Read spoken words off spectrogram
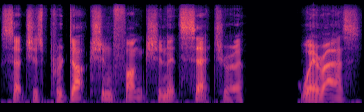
such as production function etc whereas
